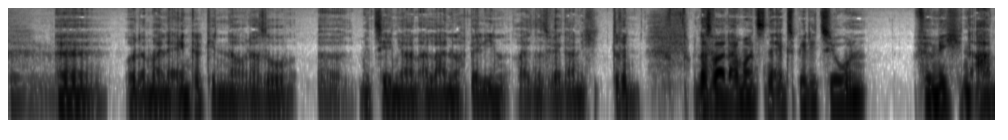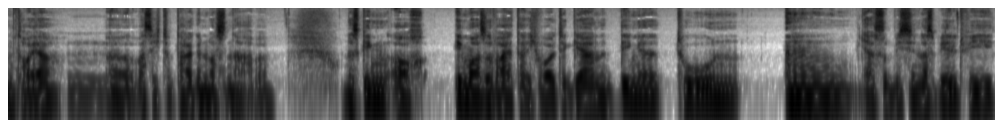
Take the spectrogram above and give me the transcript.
Mhm. äh, oder meine Enkelkinder oder so, äh, mit zehn Jahren alleine nach Berlin reisen, das wäre gar nicht drin. Und das war damals eine Expedition, für mich ein Abenteuer, mhm. äh, was ich total genossen habe. Und das ging auch immer so weiter. Ich wollte gerne Dinge tun, ja, so ein bisschen das Bild wie,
